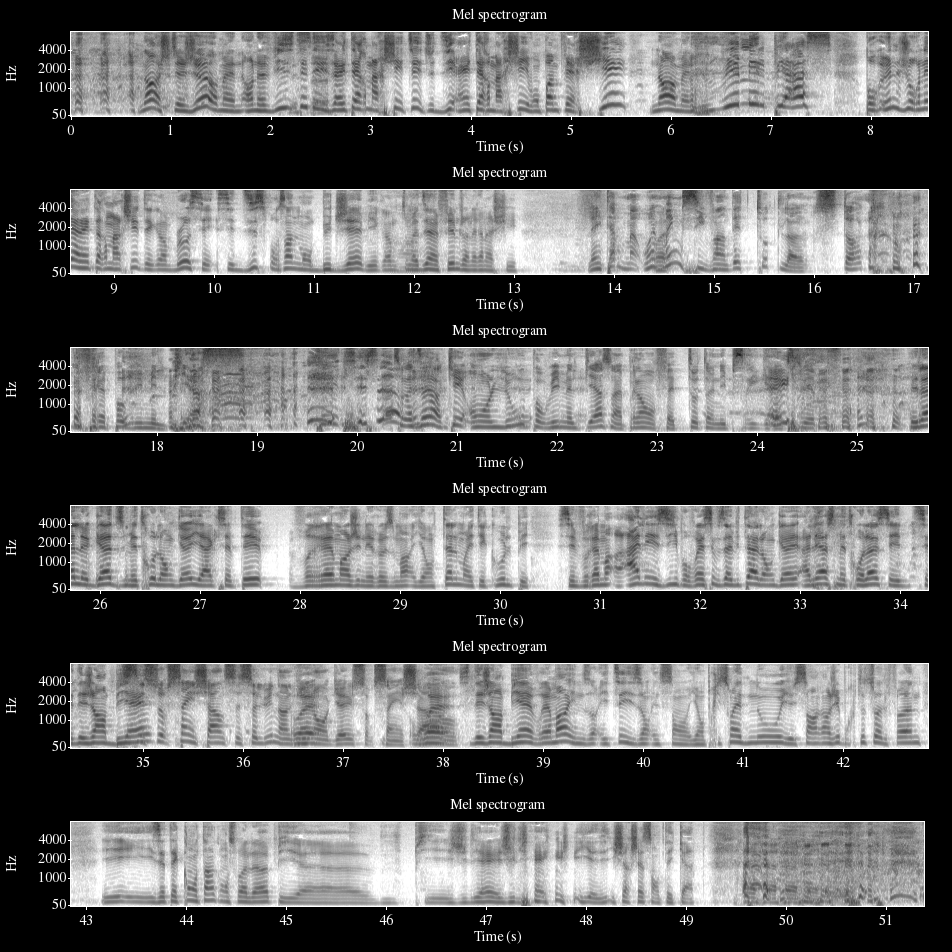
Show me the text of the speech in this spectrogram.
Non, je te jure, man, on a visité des intermarchés, tu sais, tu te dis intermarché, ils vont pas me faire chier. Non, man, 8000 pièces pour une journée à l'intermarché, t'es comme bro, c'est c'est 10% de mon budget, puis comme tu m'as dit un film, j'en ai rien à chier. Ouais, Ouais. Même s'ils vendaient tout leur stock, ils feraient pas 8000 pièces. c'est ça. Tu vas dire, OK, on loue pour 8000 pièces, mais après, on fait toute une épicerie gratuite. Et là, le gars du métro Longueuil il a accepté vraiment généreusement. Ils ont tellement été cool. Puis c'est vraiment. Allez-y, pour vrai, si vous habitez à Longueuil, allez à ce métro-là. C'est des gens bien. C'est sur Saint-Charles, c'est celui dans le Ouais. Vieux-Longueuil sur Ouais, Saint-Charles. c'est des gens bien, vraiment. Ils, nous ont, ils, ont, ils, sont, ils ont pris soin de nous, ils se sont arrangés pour que tout soit le fun. Ils, ils étaient contents qu'on soit là. Puis, euh, puis Julien, Julien il, cherchait son T4.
